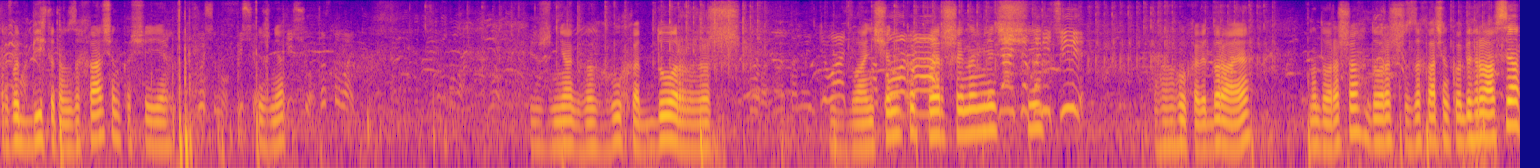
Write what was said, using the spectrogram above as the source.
Треба бігти там Захарченко ще є. Хижняк. Хижняк, Гагуха, Дорош. Іванченко перший на м'ячі. Гагуха відбирає на Дороша. Дорош Захарченко обігрався.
